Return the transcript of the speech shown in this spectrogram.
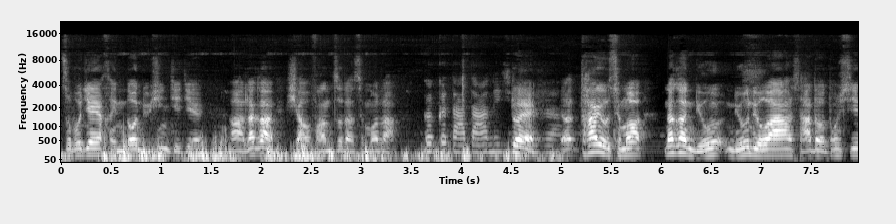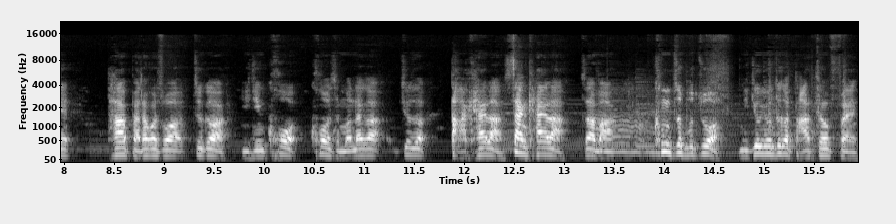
直播间很多女性姐姐啊，那个小房子的什么的，疙疙瘩瘩那些对呃，她有什么那个牛牛牛啊啥的东西，她白大褂说这个已经扩扩什么那个就是打开了散开了，知道吧？控制不住，你就用这个打成粉，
